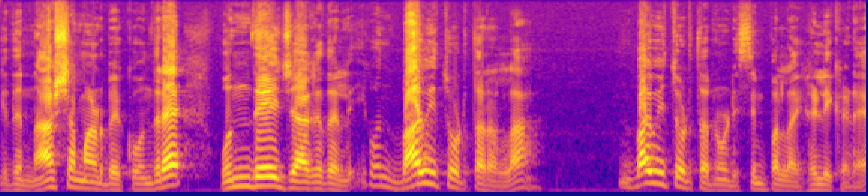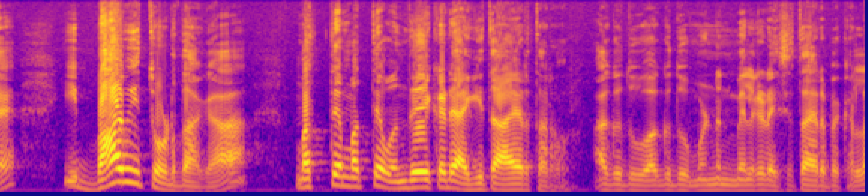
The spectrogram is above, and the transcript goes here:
ಇದನ್ನು ನಾಶ ಮಾಡಬೇಕು ಅಂದರೆ ಒಂದೇ ಜಾಗದಲ್ಲಿ, ಈಗ ಒಂದು ಬಾವಿ ತೋಡ್ತಾರಲ್ಲ? ಬಾವಿ ತೋಡ್ತಾರೆ ನೋಡಿ ಸಿಂಪಲ್ಲಾಗಿ ಹಳ್ಳಿ ಕಡೆ. ಈ ಬಾವಿ ತೋಡಿದಾಗ ಮತ್ತೆ ಮತ್ತೆ ಒಂದೇ ಕಡೆ ಅಗಿತಾ ಇರ್ತಾರೆ ಅವರು. ಅಗದು ಅಗದು, ಮಣ್ಣಿನ ಮೇಲ್ಗಡೆ ಎಸಿತಾ ಇರಬೇಕಲ್ಲ?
